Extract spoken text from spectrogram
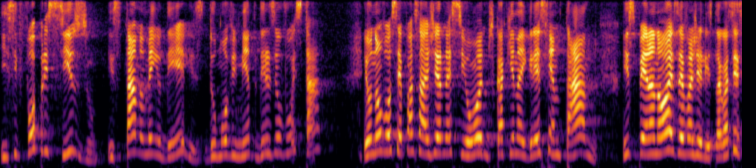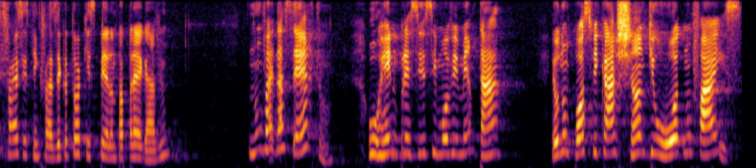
E se for preciso estar no meio deles, do movimento deles, eu vou estar. Eu não vou ser passageiro nesse ônibus, ficar aqui na igreja sentado, esperando, ó, os evangelistas, agora vocês fazem, vocês têm que fazer, que eu estou aqui esperando para pregar, viu? Não vai dar certo. O reino precisa se movimentar. Eu não posso ficar achando que o outro não faz.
